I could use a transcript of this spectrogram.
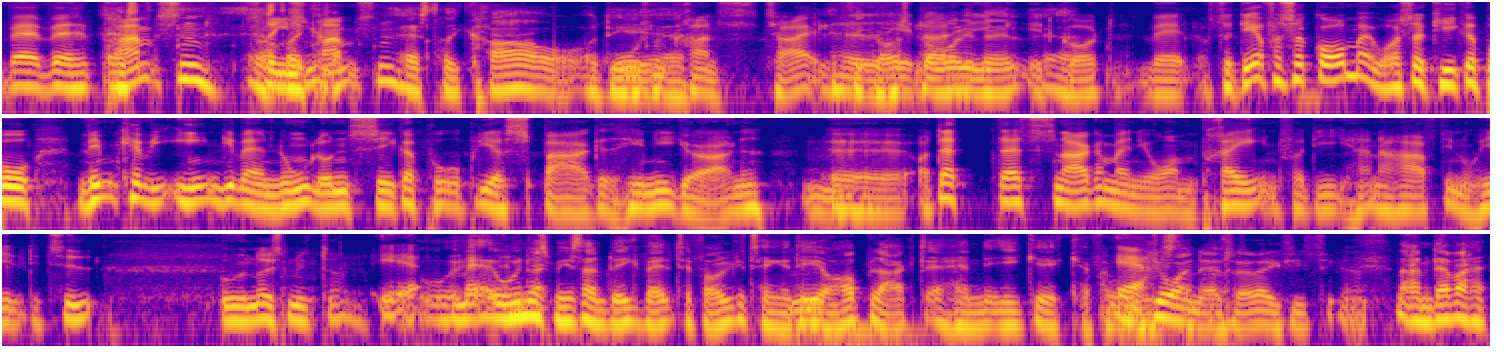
Hvad, hvad, Bremsen, Trine Bremsen, Astrid Krav, og det er... rosenkrantz fik havde også heller ikke valg, et ja. godt valg. Så derfor så går man jo også og kigger på, hvem kan vi egentlig være nogenlunde sikre på bliver sparket hen i hjørnet. Mm. Øh, og der, der snakker man jo om Prehn, fordi han har haft en uheldig tid. Udenrigsministeren. Ja, Ja, udenrigsministeren blev ikke valgt til Folketinget. Mm. Det er oplagt, at han ikke kan få Ja. Det gjorde han altså ikke sidste gang. Nej, men der, var,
